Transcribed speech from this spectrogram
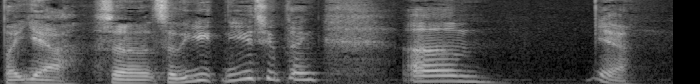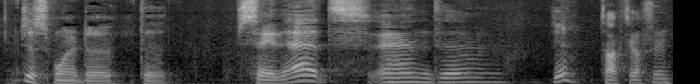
but yeah, so so the, the YouTube thing, um, yeah, just wanted to to say that and. Uh, yeah, talk to y'all soon.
